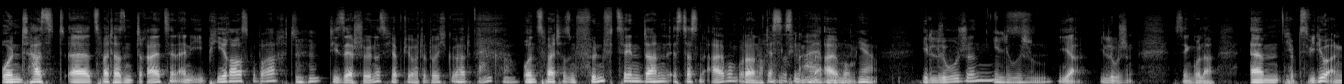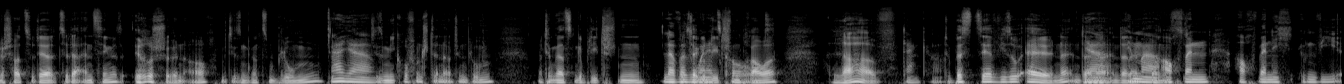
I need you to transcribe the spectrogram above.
Und hast äh, 2013 eine EP rausgebracht, mhm. die sehr schön ist. Ich habe die heute durchgehört. Danke. Und 2015 dann, ist das ein Album oder noch das ein ist ein, ein Album, Album? Ja. Illusion? Illusion. Ja, Illusion. Singular. Ähm, ich habe das Video angeschaut zu der, zu der einen Single. Irre schön auch, mit diesem ganzen Blumen. Ah ja. Diesem Mikrofonständer und den Blumen und dem ganzen gebleachten, Love mit der gebleachten Braue. Love. Danke. Du bist sehr visuell, ne? In deiner, ja, in deiner immer. Kunst. Auch wenn, auch wenn ich irgendwie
